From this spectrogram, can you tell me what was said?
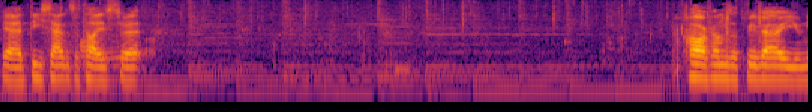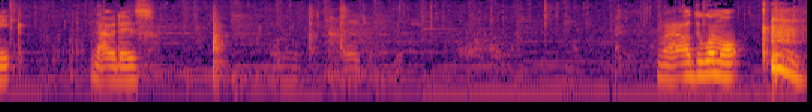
yeah, desensitized to it. Horror films have to be very unique nowadays. Right, I'll do one more.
